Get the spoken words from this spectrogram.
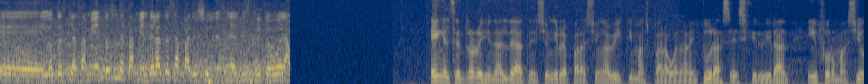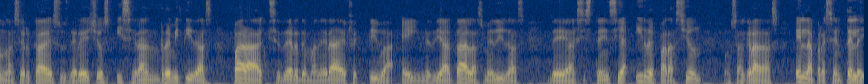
eh, los desplazamientos y también de las desapariciones en el distrito de Buenaventura. En el Centro Regional de Atención y Reparación a Víctimas para Buenaventura se escribirán información acerca de sus derechos y serán remitidas para acceder de manera efectiva e inmediata a las medidas de asistencia y reparación consagradas en la presente ley.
